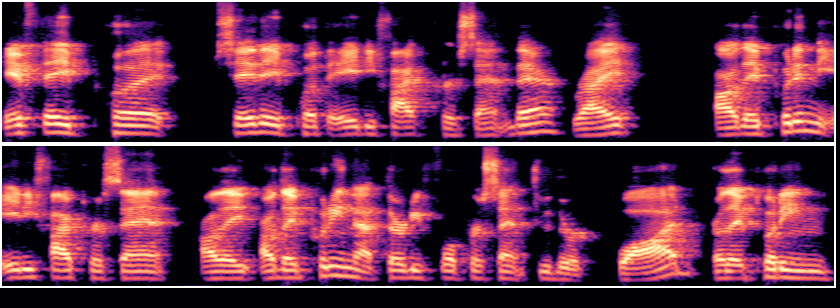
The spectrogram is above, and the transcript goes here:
if they put say they put the 85% there, right? Are they putting the 85%? Are they are they putting that 34% through their quad? Are they putting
